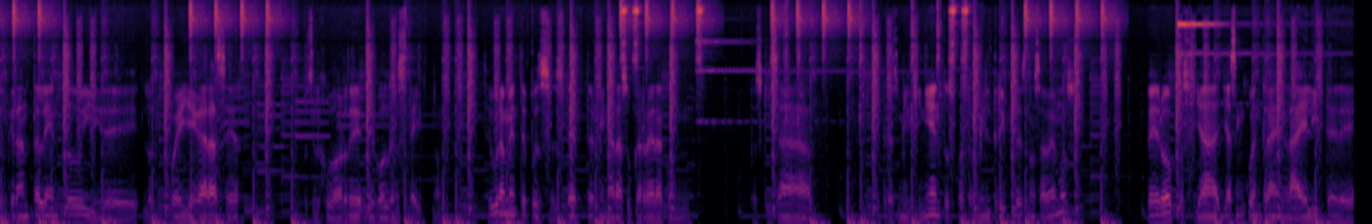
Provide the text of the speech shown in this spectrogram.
del gran talento y de lo que puede llegar a ser pues el jugador de, Golden State. ¿no? Seguramente pues Steph terminará su carrera con pues quizá 3.500, 4.000 triples, no sabemos, pero pues ya, ya se encuentra en la élite de,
